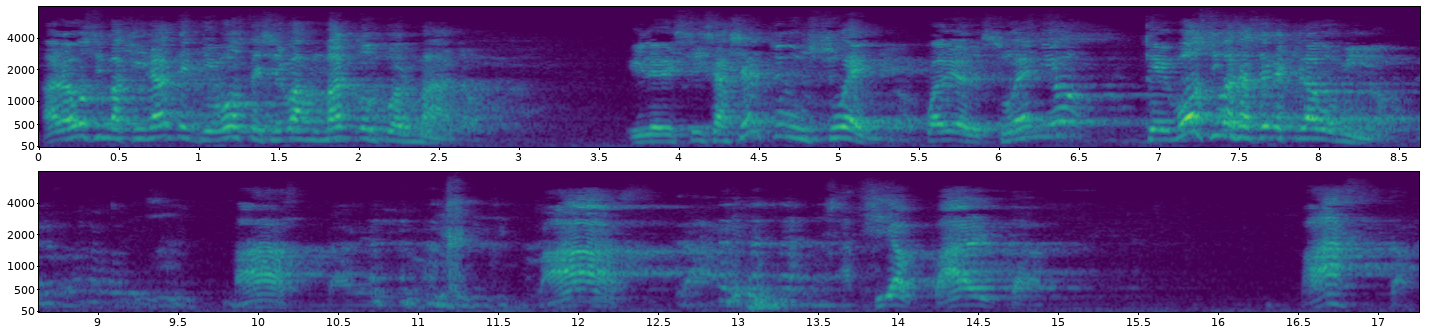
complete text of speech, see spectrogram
Ahora vos imaginate que vos te llevas mal con tu hermano y le decís, ayer tuve un sueño. ¿Cuál era el sueño? Que vos ibas a ser esclavo mío. Basta, basta. Hacía falta. Basta.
